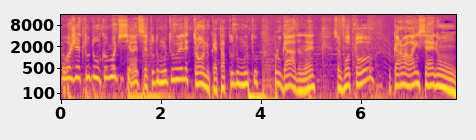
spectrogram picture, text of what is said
Hoje é tudo, como eu disse antes, é tudo muito eletrônico, é, tá tudo muito plugado, né? Você votou, o cara vai lá e insere um,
